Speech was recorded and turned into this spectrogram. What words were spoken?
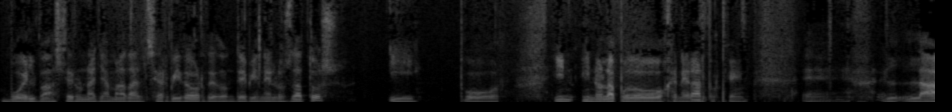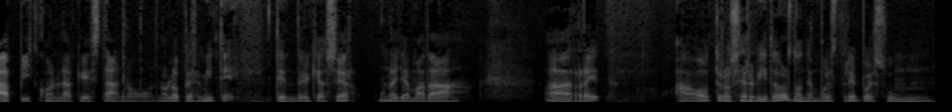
vuelva a ser una llamada al servidor de donde vienen los datos y por y, no la puedo generar porque eh, la API con la que está no, no lo permite, tendré que hacer una llamada a red a otro servidor donde muestre pues un,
